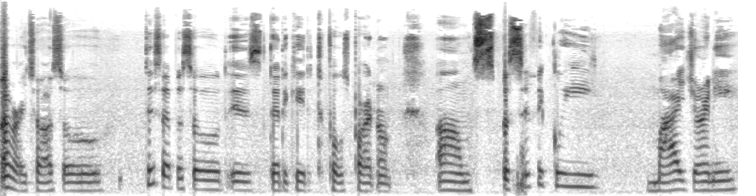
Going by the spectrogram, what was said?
All right, y'all. So this episode is dedicated to postpartum, um, specifically my journey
